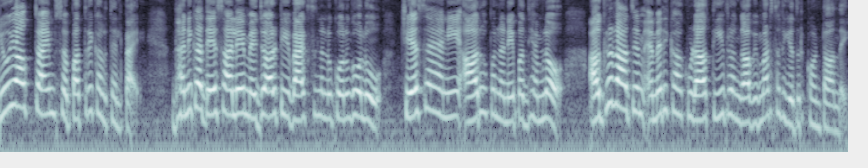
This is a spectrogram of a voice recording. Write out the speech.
న్యూయార్క్ టైమ్స్ పత్రికలు తెలిపాయి. ధనిక దేశాలే మెజారిటీ వ్యాక్సిన్లను కొనుగోలు చేశాయని ఆరోపణల నేపథ్యంలో అగ్రరాజ్యం అమెరికా కూడా తీవ్రంగా విమర్శలు ఎదుర్కొంటోంది.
